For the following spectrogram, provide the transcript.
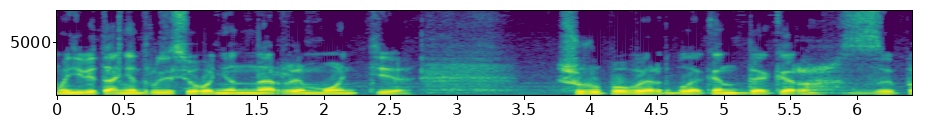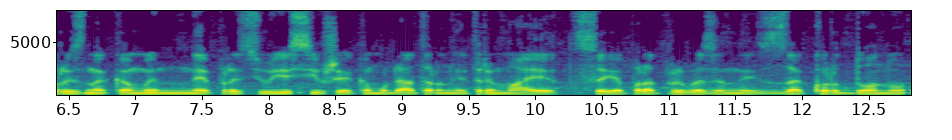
Мої вітання, друзі. Сьогодні на ремонті шуруповерт Black Decker з признаками не працює, сівший акумулятор не тримає. Цей апарат привезений з-за кордону.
